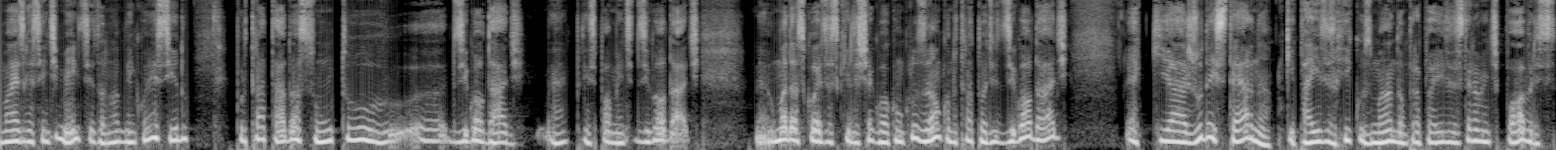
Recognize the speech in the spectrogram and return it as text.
mais recentemente, se tornou bem conhecido, por tratar do assunto uh, desigualdade, né? principalmente desigualdade. Né? Uma das coisas que ele chegou à conclusão, quando tratou de desigualdade, é que a ajuda externa que países ricos mandam para países extremamente pobres,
